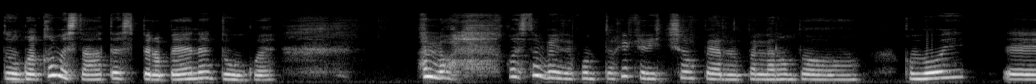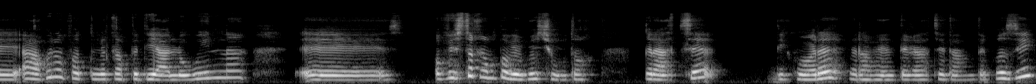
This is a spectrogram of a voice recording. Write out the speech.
dunque, come state? Spero bene. Dunque, allora questo video appunto chiacchiericcio per parlare un po' con voi. Eh, ah, poi ho fatto il mio cap di Halloween. Eh, ho visto che un po' vi è piaciuto. Grazie di cuore, veramente grazie tante. Così,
